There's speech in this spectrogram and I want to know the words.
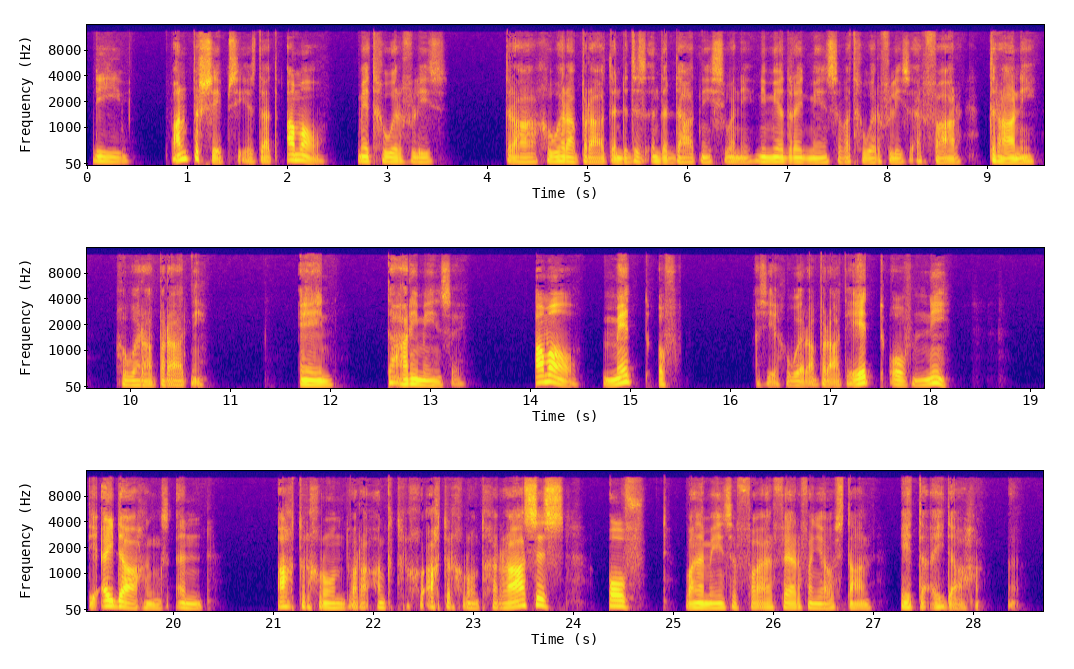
die wanpersepsie is dat almal met gehoorverlies dra gehoorapparaat en dit is inderdaad nie so nie. Die meerderheid mense wat gehoorverlies ervaar, dra nie gehoorapparaat nie. En daardie mense almal met of as jy 'n gehoorapparaat het of nie die uitdagings in agtergrond waar 'n agtergrond geraas is of wanneer mense ver, ver van jou staan het 'n uitdaging.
